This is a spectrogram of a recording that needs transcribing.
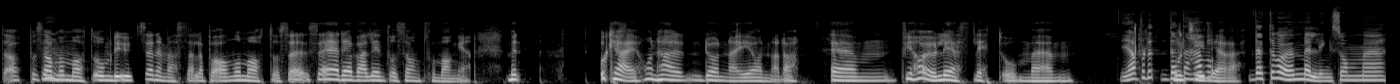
da, på samme Mm. måte, om det er utseendemessig eller på andre måter, så, så er det veldig interessant for mange. Men OK, hun her Donna Ionna, da. Um, vi har jo lest litt om um, Ja, for det, dette, her dette var jo en melding som, eh,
